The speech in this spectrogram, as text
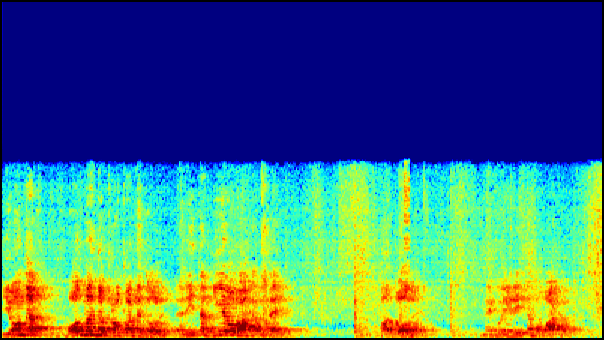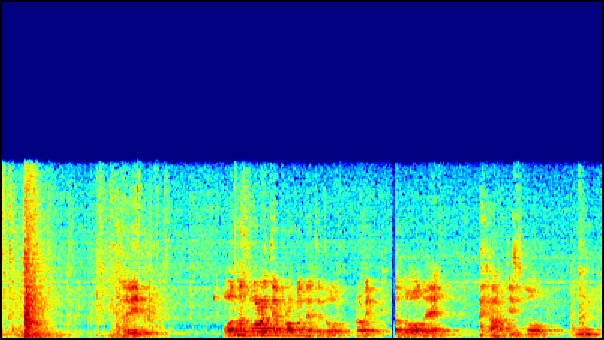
I onda odmah da propadne dole. Ritam nije ovakav, gledajte. Pa dole. Nego je ritam ovakav. To vidite. Odmah morate da propadnete dole. Probajte. Dole, praktično u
